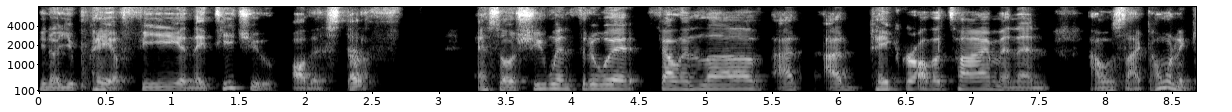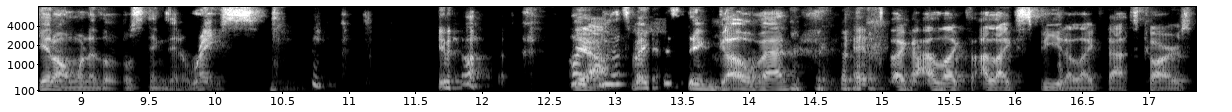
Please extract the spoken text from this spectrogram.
you know, you pay a fee and they teach you all this stuff. And so she went through it, fell in love. I'd, I'd take her all the time. And then I was like, I want to get on one of those things and race. you know? Like, Yeah. Let's make this thing go, man. It's like I like I like speed, I like fast cars.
